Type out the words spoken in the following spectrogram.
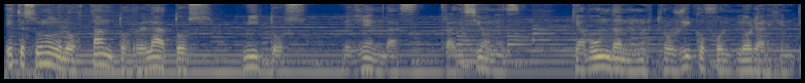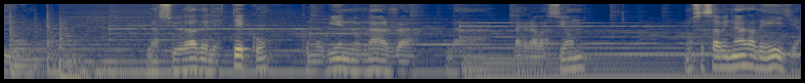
Este es uno de los tantos relatos, mitos, leyendas, tradiciones que abundan en nuestro rico folclore argentino. La ciudad del Esteco, como bien lo narra la, la grabación, no se sabe nada de ella,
